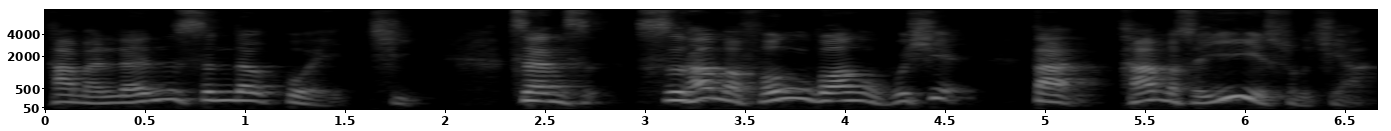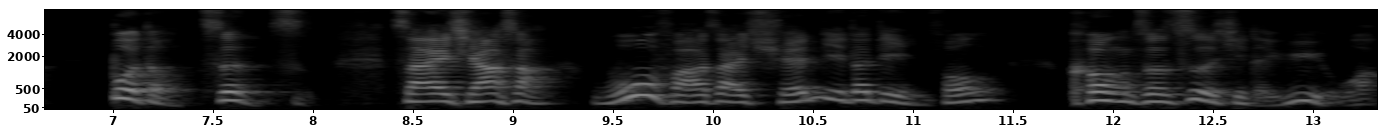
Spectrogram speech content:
他们人生的轨迹。政治使他们风光无限。但他们是艺术家，不懂政治，再加上无法在权力的顶峰控制自己的欲望，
